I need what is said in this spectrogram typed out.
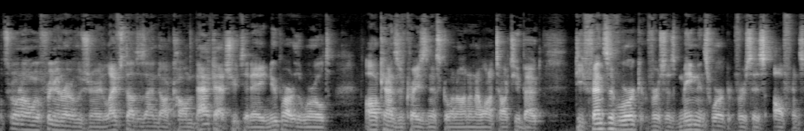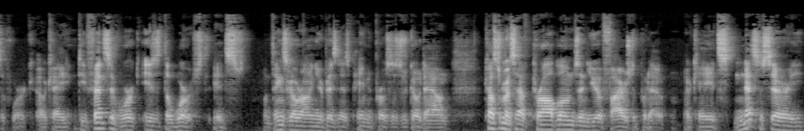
What's going on, Will Freeman, Revolutionary LifestyleDesign.com, back at you today, new part of the world, all kinds of craziness going on, and I want to talk to you about defensive work versus maintenance work versus offensive work. Okay, defensive work is the worst. It's when things go wrong in your business, payment processes go down, customers have problems, and you have fires to put out. Okay, it's necessary,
